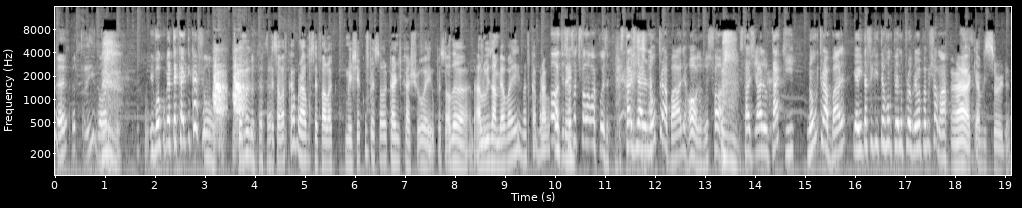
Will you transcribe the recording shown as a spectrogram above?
é, eu tô indo embora. E vou comer até carne de cachorro. Como- o pessoal vai ficar bravo você falar, mexer com o pessoal de carne de cachorro aí, o pessoal da a Luísa Mel vai, vai ficar bravo Ó, deixa eu só te falar uma coisa. Estagiário não trabalha. Ó, deixa eu te falar. Estagiário tá aqui, não trabalha e ainda fica interrompendo o programa pra me chamar. Ah, que absurdo.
